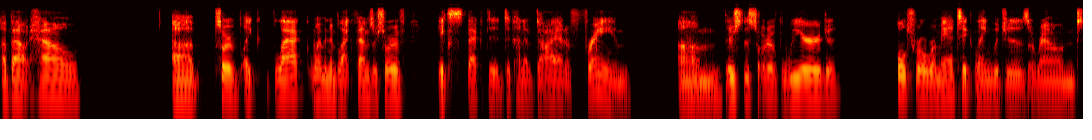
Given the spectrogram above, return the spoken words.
about how uh, sort of like black women and black femmes are sort of expected to kind of die out of frame. Um, there's this sort of weird cultural romantic languages around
